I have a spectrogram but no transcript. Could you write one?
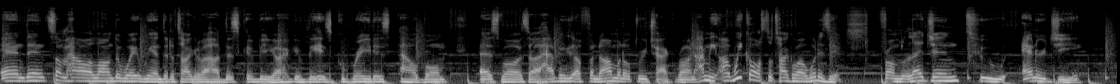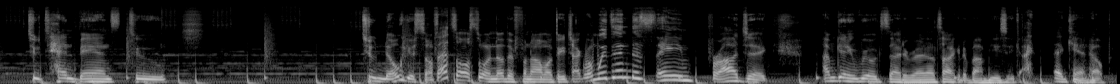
and then somehow along the way, we ended up talking about how this could be arguably his greatest album, as well as uh, having a phenomenal three track run. I mean, uh, we could also talk about what is it from legend to energy to 10 bands to to know yourself. That's also another phenomenal three track run within the same project. I'm getting real excited right now talking about music. I, I can't help it.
